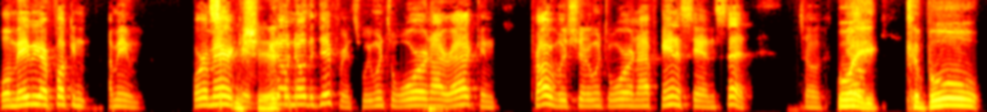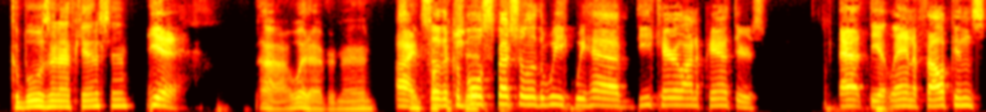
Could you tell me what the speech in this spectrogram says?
Well, maybe our fucking. I mean, we're Same American. We shit. don't know the difference. We went to war in Iraq and probably should have went to war in Afghanistan instead. So you know, Wait, Kabul, Kabul's in Afghanistan? yeah. Ah, whatever, man. All right, Same so the Kabul shit. special of the week, we have the Carolina Panthers at the Atlanta Falcons.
